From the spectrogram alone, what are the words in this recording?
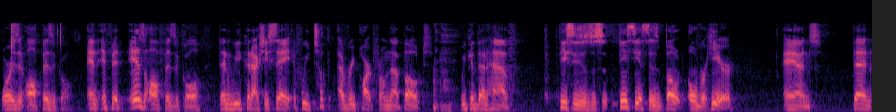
or is it all physical? And if it is all physical, then we could actually say if we took every part from that boat, we could then have Theseus, Theseus's boat over here, and then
